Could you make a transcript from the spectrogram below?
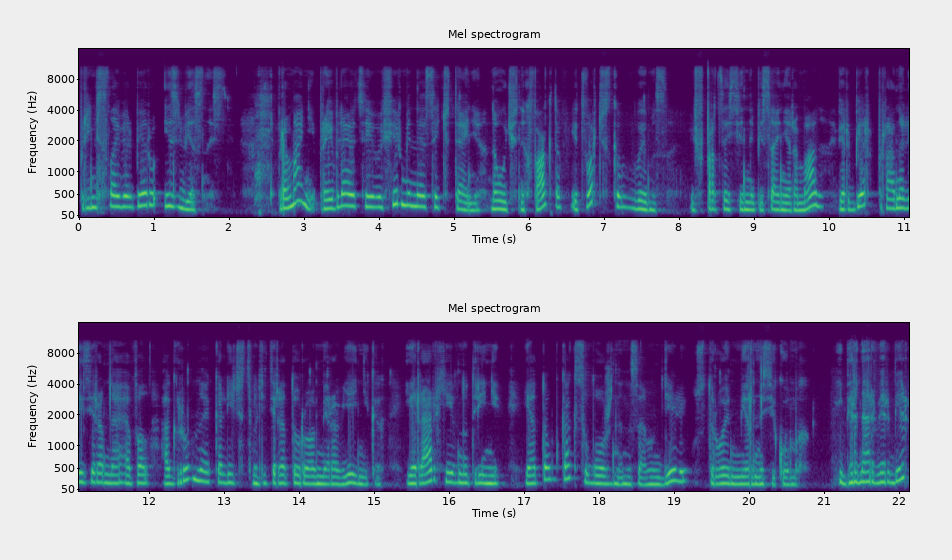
принесла Верберу известность. В романе проявляются его фирменные сочетания научных фактов и творческого вымысла. В процессе написания романа Вербер проанализировал огромное количество литературы о муравейниках, иерархии внутри них и о том, как сложно на самом деле устроен мир насекомых. И Бернар Вербер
